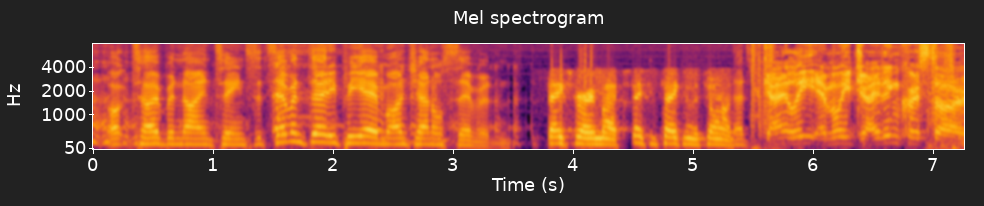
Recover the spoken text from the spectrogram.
October 19th at 7:30 p.m. on Channel 7. thanks very much. Thanks for taking the time. That's Gailey, Emily, Jaden, Christo.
